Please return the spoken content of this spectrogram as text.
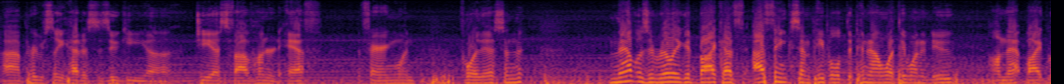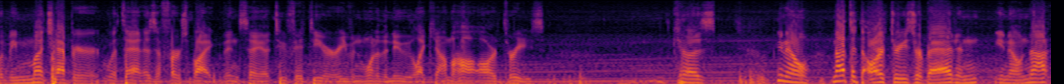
I previously had a Suzuki uh, GS 500F, the fairing one, for this, and and that was a really good bike. I, th- I think some people, depending on what they want to do on that bike, would be much happier with that as a first bike than, say, a 250 or even one of the new, like Yamaha R3s. Because, you know, not that the R3s are bad, and, you know, not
